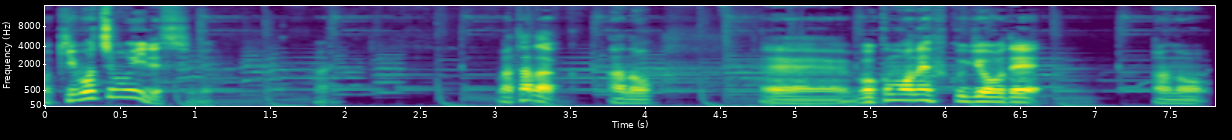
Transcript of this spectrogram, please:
まあ、気持ちもいいですしね。はい。まあ、ただ、あの、えー僕もね、副業で、あの、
